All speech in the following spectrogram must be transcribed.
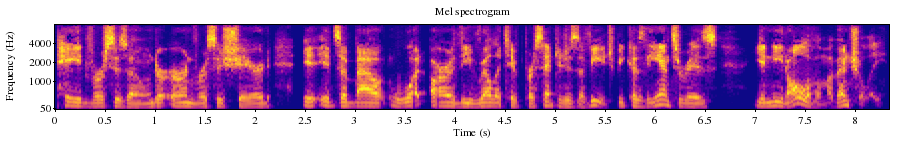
paid versus owned or earned versus shared. It, it's about what are the relative percentages of each because the answer is you need all of them eventually.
